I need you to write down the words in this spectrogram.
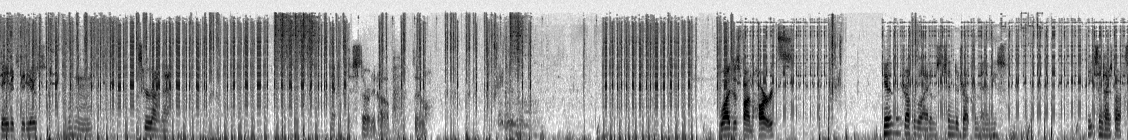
David's videos. Mhm. Screw around in that. I can just start it up. So Well, I just found hearts. yeah, droppable items tend to drop from enemies. Sometimes bots.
